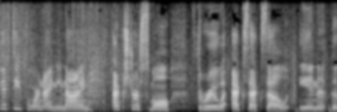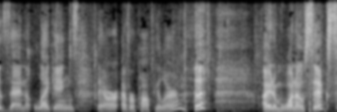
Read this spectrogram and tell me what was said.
54.99, extra small through XXL in the Zen leggings. They are ever popular. Item 106.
